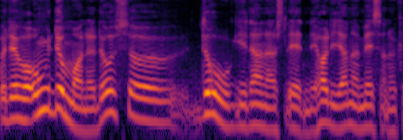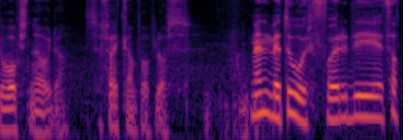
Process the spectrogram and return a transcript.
og det var ungdommene da som drog i denne sleden. De hadde gjerne med seg noen voksne òg, da. Så fikk han på plass. Men vet du hvorfor de satte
